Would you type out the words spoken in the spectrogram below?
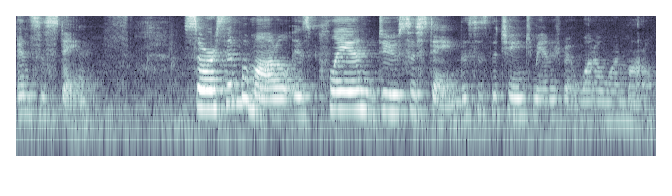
and sustain. So our simple model is plan, do, sustain. This is the Change Management 101 model.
